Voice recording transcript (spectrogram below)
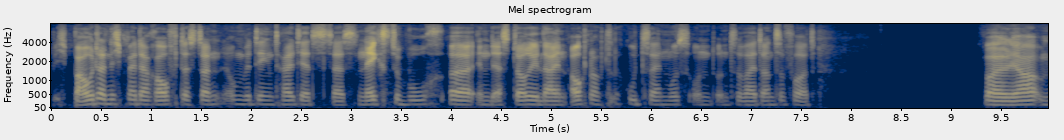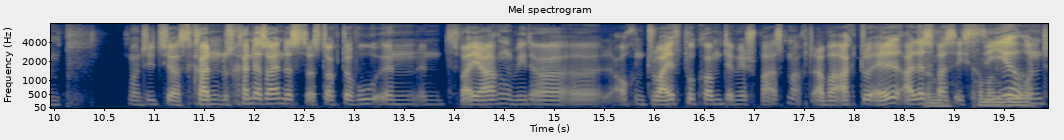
ich baue da nicht mehr darauf, dass dann unbedingt halt jetzt das nächste Buch äh, in der Storyline auch noch gut sein muss und, und so weiter und so fort. Weil ja, man sieht es ja, es kann, es kann ja sein, dass das Doctor Who in, in zwei Jahren wieder äh, auch einen Drive bekommt, der mir Spaß macht. Aber aktuell, alles, Dann was ich sehe und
